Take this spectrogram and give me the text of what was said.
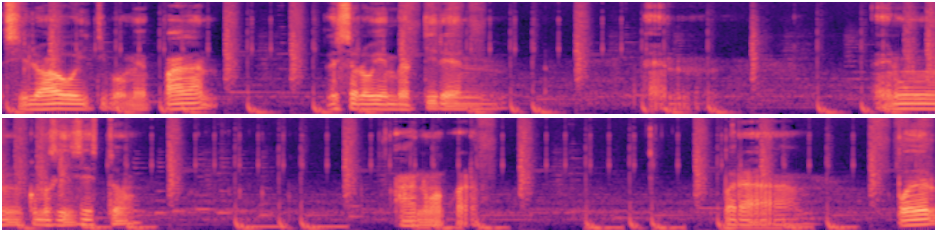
si lo hago y tipo me pagan, eso lo voy a invertir en, en, en un, ¿cómo se dice esto? Ah, no me acuerdo. Para poder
